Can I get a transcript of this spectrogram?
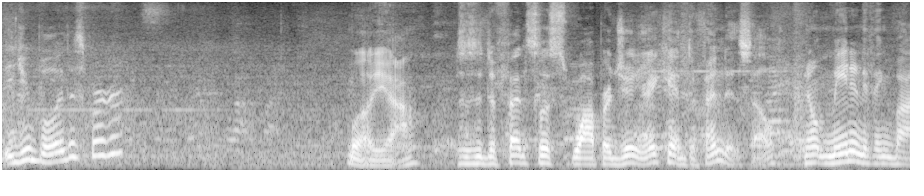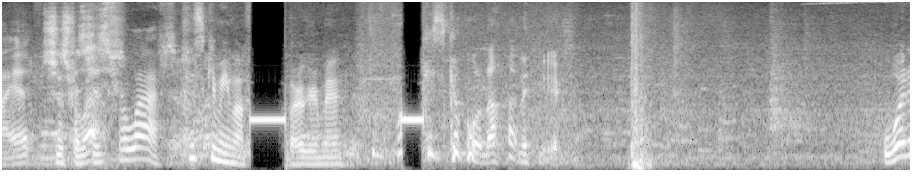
Did you bully this burger? Well, yeah. This is a defenseless Whopper Junior. It can't defend itself. I don't mean anything by it. It's just for it's laughs. just for laughs. Just give me my burger, man. What the is going on here? What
